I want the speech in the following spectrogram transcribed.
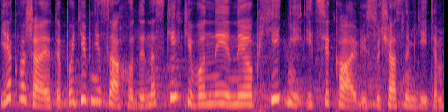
Як вважаєте, подібні заходи наскільки вони необхідні і цікаві сучасним дітям?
